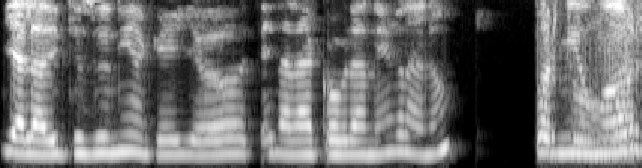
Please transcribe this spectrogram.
Ya lo ha dicho Sonia que yo era la cobra negra, ¿no? Por, Por mi humor. humor.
